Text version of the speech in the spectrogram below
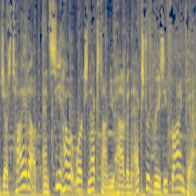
Just tie it up and see how it works next time you have an extra greasy frying pan.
